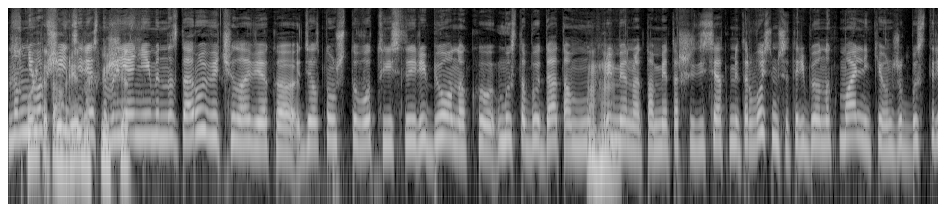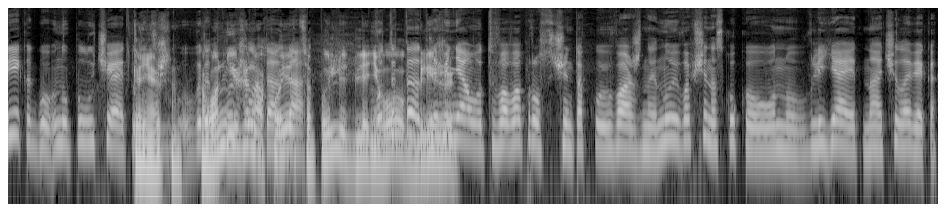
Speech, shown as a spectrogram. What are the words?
Но сколько мне вообще там вредных интересно веществ. влияние именно на здоровье человека. Дело в том, что вот если ребенок, мы с тобой, да, там Мгм. примерно там метр шестьдесят, метр восемьдесят, ребенок маленький, он же быстрее как бы, ну, получает. вот эти- Конечно. вот а этот он ниже находится, да. пыль для него вот это ближе. для меня вот во- вопрос очень такой важный. Ну и вообще, насколько он влияет на человека.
